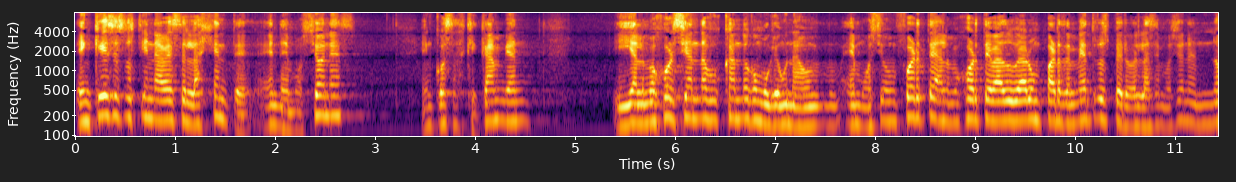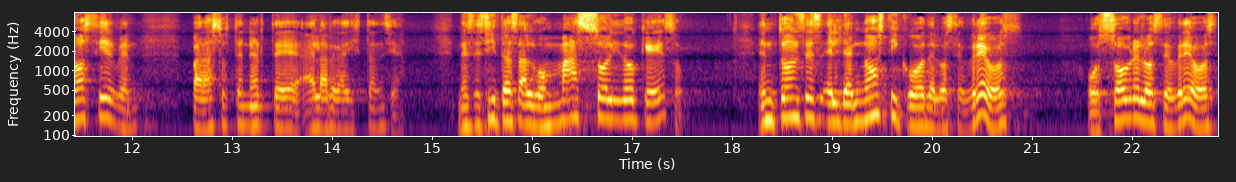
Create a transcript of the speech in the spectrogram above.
¿En qué se sostiene a veces la gente? En emociones, en cosas que cambian, y a lo mejor si andas buscando como que una emoción fuerte, a lo mejor te va a durar un par de metros, pero las emociones no sirven para sostenerte a larga distancia. Necesitas algo más sólido que eso. Entonces el diagnóstico de los hebreos o sobre los hebreos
